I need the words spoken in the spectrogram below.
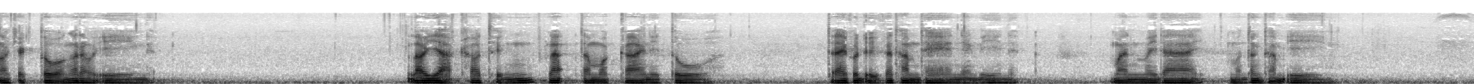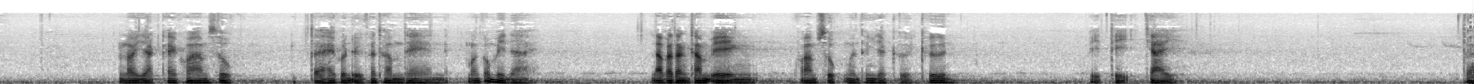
นอกจากตัวของเราเองเนี่ย เราอยากเข้าถึงพระธรรมกายในตัว แต่ให้คนอื่นก็ทำแทนอย่างนี้เนี่ยมันไม่ได้ มันต้องทำเอง เราอยากได้ความสุข แต่ให้คนอื่นก็ทำแทน มันก็ไม่ได้ เราก็ต้องทำเอง ความสุขมันถึงจะเกิดขึ้น ปิติใจ แต่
